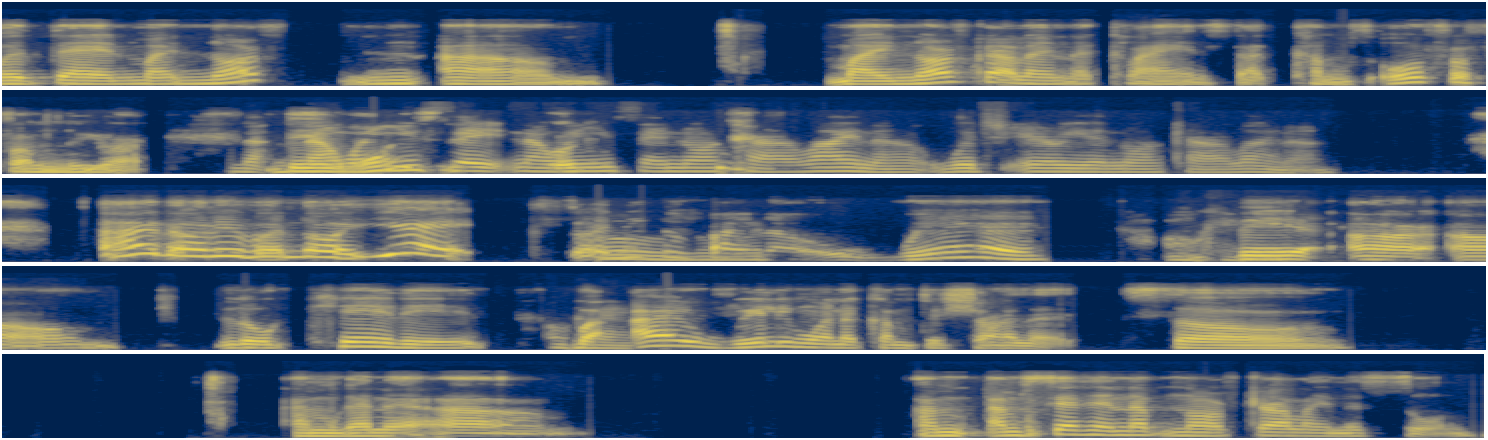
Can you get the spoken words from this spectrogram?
But then my North um my North Carolina clients that comes over from New York, Now, now when you say now York. when you say North Carolina, which area in North Carolina? I don't even know yet. So I Oh need to find out where Okay. they are um located. But I really want to come to Charlotte. So I'm gonna um I'm I'm setting up North Carolina soon.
